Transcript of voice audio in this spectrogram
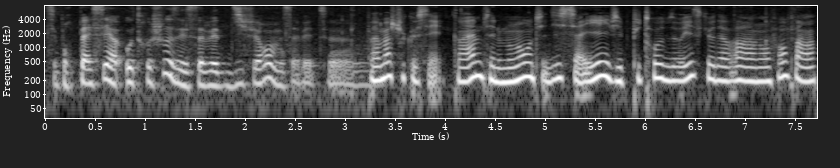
c'est pour passer à autre chose et ça va être différent mais ça va être Bah, moi, je trouve que c'est quand même, c'est le moment où tu te dis, ça y est, j'ai plus trop de risques d'avoir un enfant. Enfin,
